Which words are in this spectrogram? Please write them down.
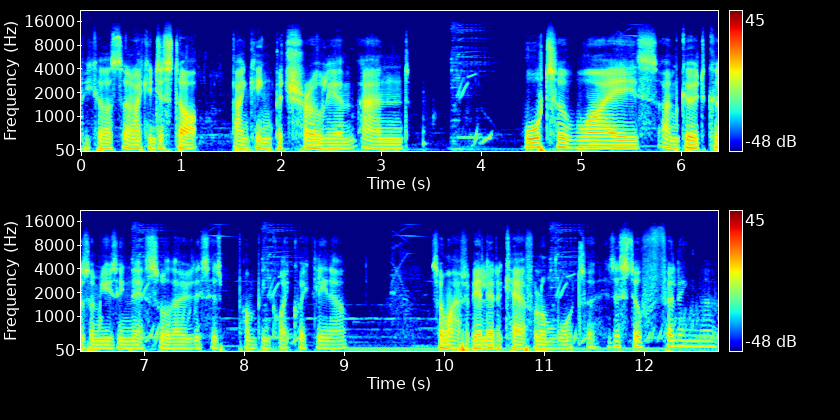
Because I can just start banking petroleum and water-wise I'm good because I'm using this, although this is pumping quite quickly now. So I might have to be a little careful on water. Is this still filling the...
